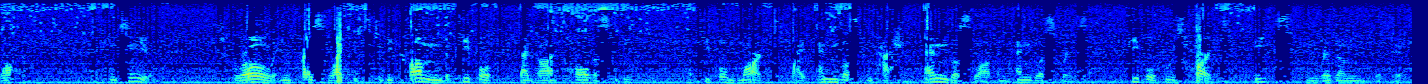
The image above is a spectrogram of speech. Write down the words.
walk, to continue, to grow in Christ's likeness, to become the people that God called us to be, a people marked by endless compassion, endless love, and endless grace, people whose hearts beat in rhythm with His.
